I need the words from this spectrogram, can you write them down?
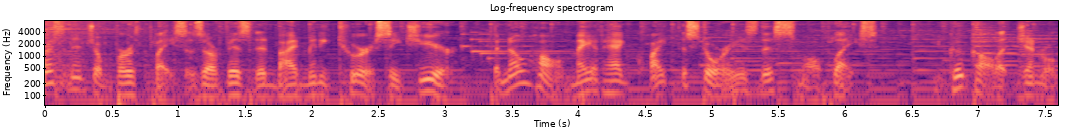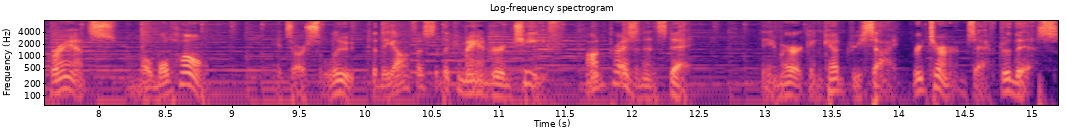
Presidential birthplaces are visited by many tourists each year, but no home may have had quite the story as this small place. You could call it General Grant's mobile home. It's our salute to the office of the Commander in Chief on President's Day. The American countryside returns after this.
